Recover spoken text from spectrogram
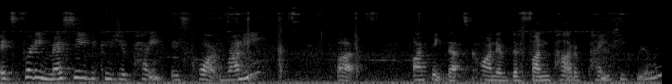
it's pretty messy because your paint is quite runny, but I think that's kind of the fun part of painting really.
